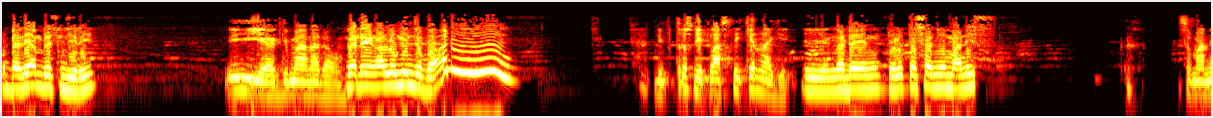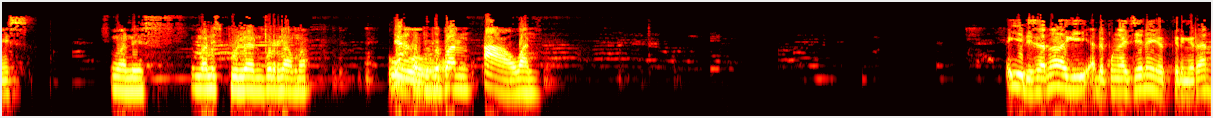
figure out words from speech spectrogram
Medali ambil sendiri. iya gimana dong Nggak ada yang ngalungin coba. Aduh. Di- terus diplastikin lagi Iya, nggak ada yang perlu tersenyum manis. semanis Semanis, semanis bulan purnama. Ya, Wow. di depan awan. iya di sana lagi ada pengajiannya ya kedengeran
